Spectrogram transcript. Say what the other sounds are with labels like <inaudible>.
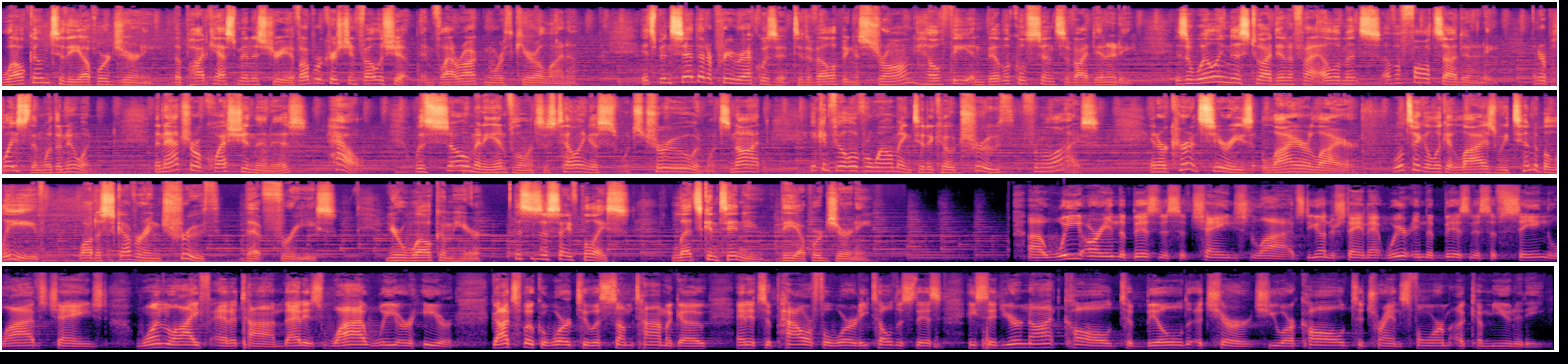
Welcome to the Upward Journey, the podcast ministry of Upward Christian Fellowship in Flat Rock, North Carolina. It's been said that a prerequisite to developing a strong, healthy, and biblical sense of identity is a willingness to identify elements of a false identity and replace them with a new one. The natural question then is how? With so many influences telling us what's true and what's not, it can feel overwhelming to decode truth from lies. In our current series, Liar, Liar, we'll take a look at lies we tend to believe while discovering truth that frees. You're welcome here. This is a safe place. Let's continue the upward journey. Uh, we are in the business of changed lives. Do you understand that? We're in the business of seeing lives changed, one life at a time. That is why we are here. God spoke a word to us some time ago, and it's a powerful word. He told us this He said, You're not called to build a church, you are called to transform a community.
